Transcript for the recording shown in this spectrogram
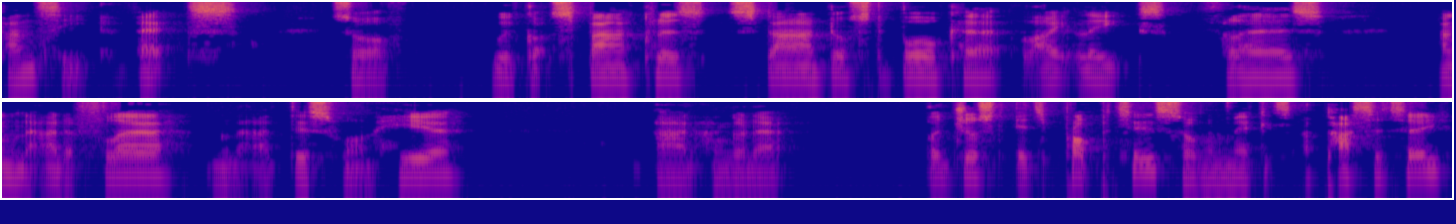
fancy effects. So we've got sparklers, stardust bokeh, light leaks, flares. I'm going to add a flare. I'm going to add this one here. And I'm going to adjust its properties. So I'm going to make its opacity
